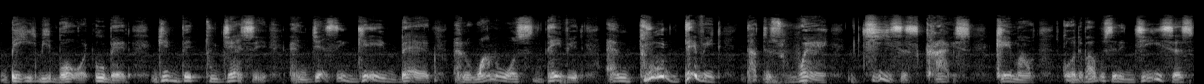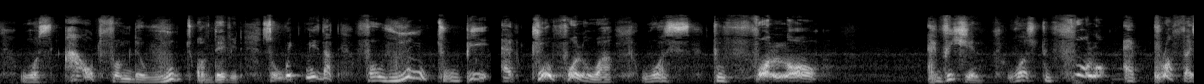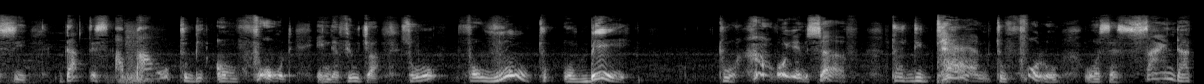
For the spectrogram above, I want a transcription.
baby boy Obed give birth to Jesse, and Jesse gave birth, and one was David, and through David, that is where Jesus Christ came out. God, the Bible said Jesus was out from the root of David. So it means that for Ruth to be a true follower was to follow a vision, was to follow a prophecy that is about to be unfold in the future. So for Ruth to obey, to humble himself, to determine to follow was a sign that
